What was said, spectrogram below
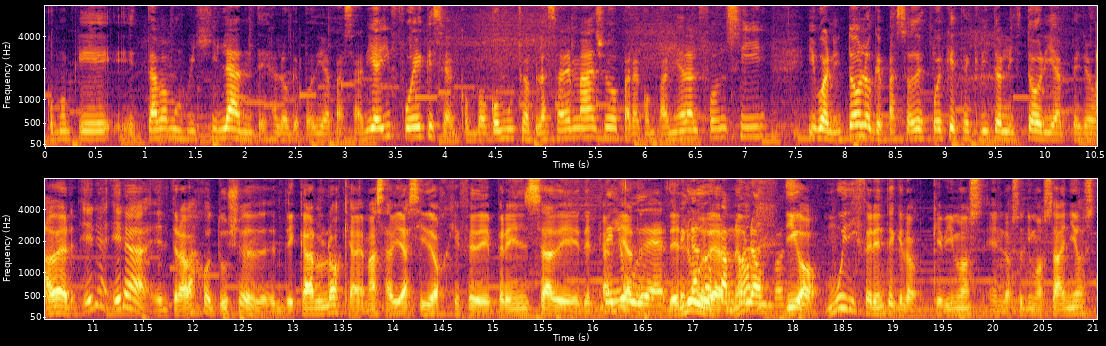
como que estábamos vigilantes a lo que podía pasar. Y ahí fue que se convocó mucho a Plaza de Mayo para acompañar a Alfonsín y bueno, y todo lo que pasó después que está escrito en la historia, pero... A ver, era, era el trabajo tuyo de, Carlos, que además había sido jefe de prensa del candidato... de Luder, ¿no? Digo, muy diferente que lo que vimos en los últimos años,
